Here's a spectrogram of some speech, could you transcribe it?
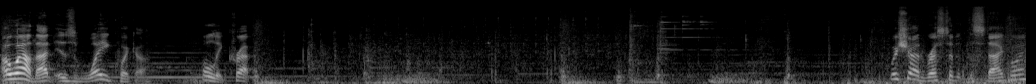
Oh wow, that is way quicker. Holy crap. Wish I had rested at the Stagway.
